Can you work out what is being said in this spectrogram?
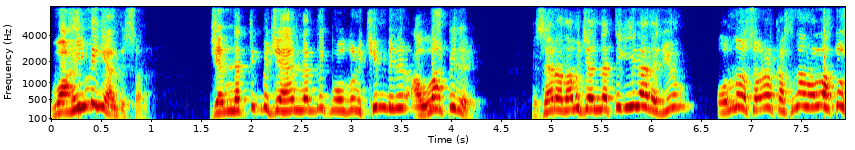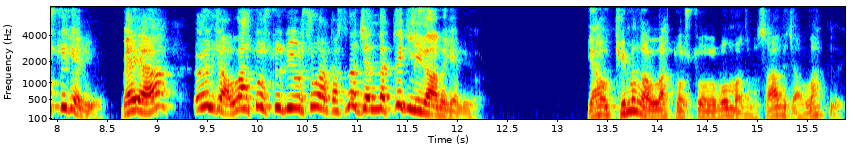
Vahiy mi geldi sana? Cennetlik mi cehennemlik mi olduğunu kim bilir? Allah bilir. E sen adamı cennetlik ilan ediyorsun. Ondan sonra arkasından Allah dostu geliyor. Veya önce Allah dostu diyorsun arkasından cennetlik ilanı geliyor. Ya kimin Allah dostu olup olmadığını sadece Allah bilir.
